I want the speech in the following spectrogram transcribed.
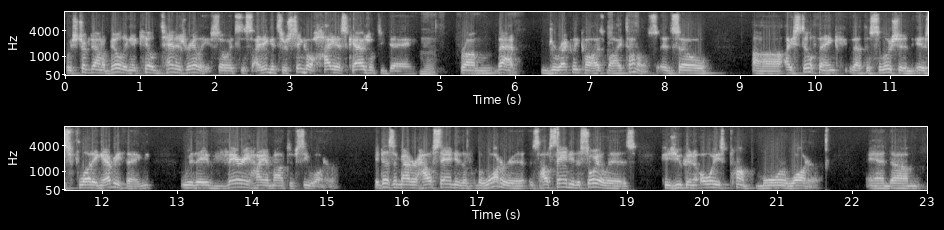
which took down a building. It killed ten Israelis. So it's this, I think it's their single highest casualty day. Mm from that directly caused by tunnels. And so uh, I still think that the solution is flooding everything with a very high amount of seawater. It doesn't matter how sandy the, the water is, how sandy the soil is, because you can always pump more water. And, um,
